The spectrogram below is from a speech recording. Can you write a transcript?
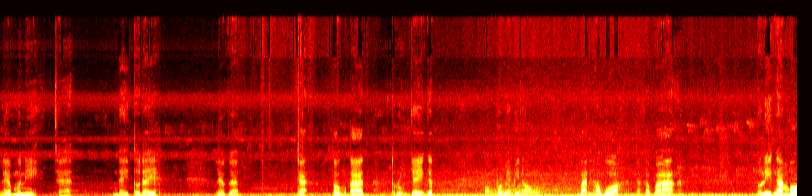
แล้วเมื่อนี้จะได้ตัวใดแล้วก็ะต้องตาตรงใจกับของพ่อแม่พี่น้องบันเฮาบอนะครับว่า ตัวเลขงามบอ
